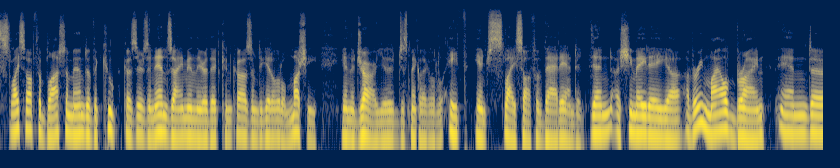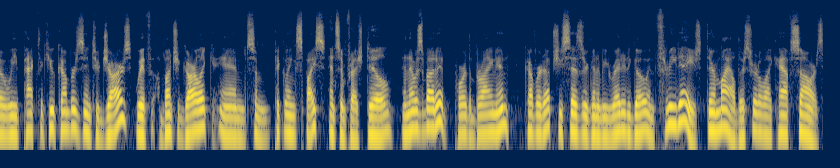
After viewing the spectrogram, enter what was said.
slice off the blossom end of the cuc because there's an enzyme in there that can cause them to get a little mushy in the jar. You just make like a little eighth inch slice off of that end. And then uh, she made a, uh, a very mild brine, and uh, we packed the cucumbers into jars with a bunch of garlic and some pickling spice and some fresh dill. And that was about it. Pour the brine in, cover it up. She says they're going to be ready to go in three days. They're mild, they're sort of like half sours.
